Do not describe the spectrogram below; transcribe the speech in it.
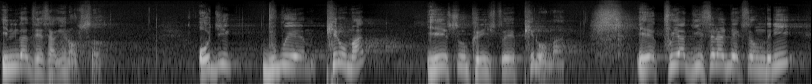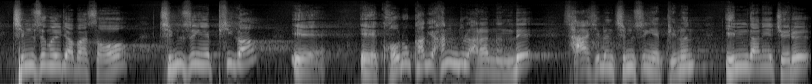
인간 세상엔 없어. 오직 누구의 피로만? 예수 그리스도의 피로만. 예, 구약 이스라엘 백성들이 짐승을 잡아서 짐승의 피가 예, 예, 거룩하게 하는 줄 알았는데 사실은 짐승의 피는 인간의 죄를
